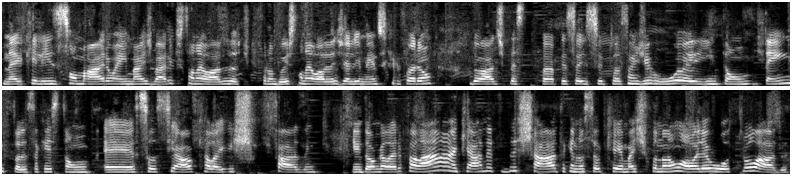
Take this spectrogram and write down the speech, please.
né, que eles somaram aí mais várias toneladas, acho que foram duas toneladas de alimentos que foram doados para pessoas em situações de rua, e então tem toda essa questão é, social que elas fazem. Então a galera fala, ah, que a arma é tudo chata, que não sei o quê, mas tipo, não olha o outro lado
